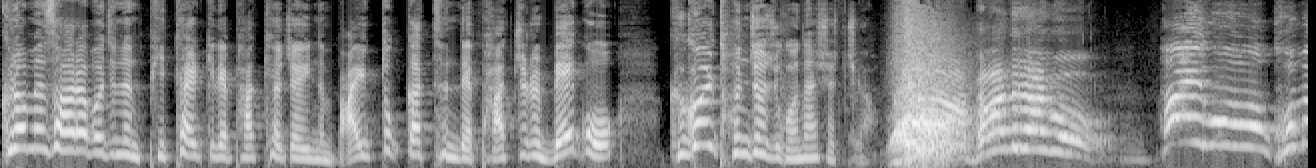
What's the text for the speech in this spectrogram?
그러면서 할아버지는 비탈길에 박혀져 있는 말뚝 같은데 밧줄을 메고 그걸 던져주곤 하셨죠. 자 받으라고. 아이고 아, 헛자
